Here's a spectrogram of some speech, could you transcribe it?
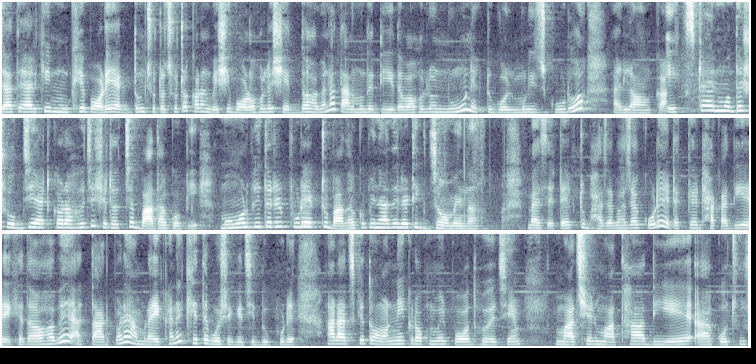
যাতে আর কি মুখে পড়ে একদম ছোট ছোট, কারণ বেশি বড় হলে সেদ্ধ হবে না। তার মধ্যে দিয়ে দেওয়া হলো নুন, একটু গোলমরিচ গুঁড়ো আর লঙ্কা। এক্সট্রা এর মধ্যে সবজি অ্যাড করা হয়েছে, সেটা হচ্ছে বাঁধাকপি। মোমোর ভিতরের পুরো একটু বাঁধাকপি না দিলে ঠিক জমে না। ব্যাস, এটা একটু ভাজা ভাজা করে এটাকে ঢাকা দিয়ে রেখে দেওয়া হবে আর তারপরে আমরা এখানে খেতে বসে গেছি দুপুরে। আর আজকে তো অনেক রকমের পদ হয়েছে। মাছের মাথা দিয়ে কচুর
